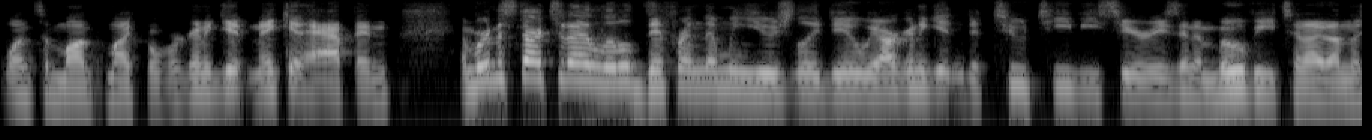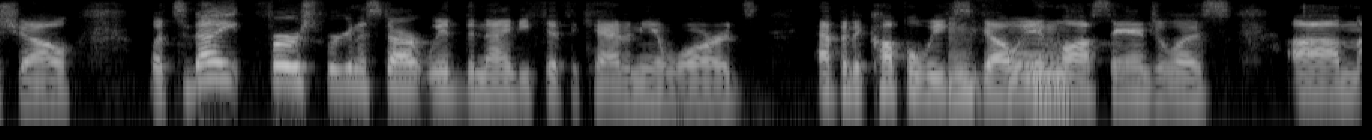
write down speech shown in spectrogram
once a month, Mike. But we're gonna get make it happen, and we're gonna start tonight a little different than we usually do. We are gonna get into two TV series and a movie tonight on the show. But tonight, first, we're gonna start with the 95th Academy Awards. Happened a couple weeks ago in Mhm. Los Angeles. Um,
